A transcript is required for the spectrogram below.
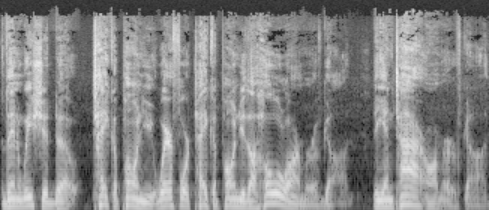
then we should uh, take upon you, wherefore take upon you the whole armor of God the entire armor of God,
